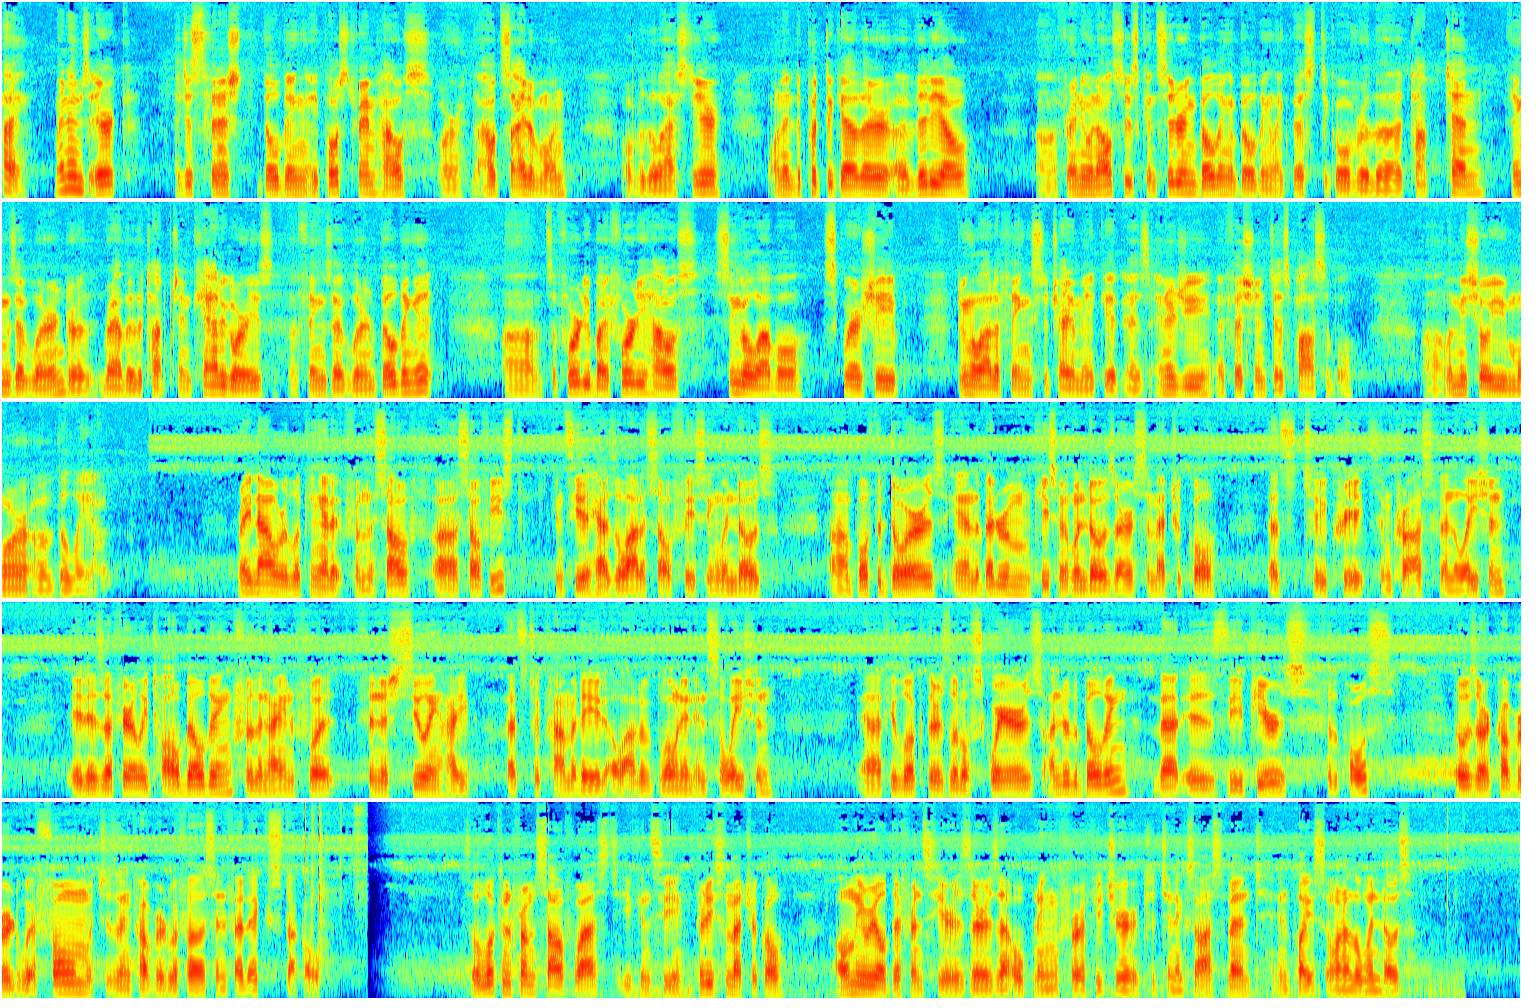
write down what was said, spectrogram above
Hi, my name is Erik. I just finished building a post frame house, or the outside of one, over the last year. Wanted to put together a video uh, for anyone else who's considering building a building like this to go over the top 10 things I've learned, or rather the top 10 categories of things I've learned building it. Uh, it's a 40 by 40 house, single level, square shape, doing a lot of things to try to make it as energy efficient as possible. Uh, let me show you more of the layout. Right now we're looking at it from the south, uh, southeast. You can see it has a lot of south-facing windows. Uh, both the doors and the bedroom casement windows are symmetrical. That's to create some cross ventilation. It is a fairly tall building for the 9 foot finished ceiling height. That's to accommodate a lot of blown in insulation. Uh, if you look, there's little squares under the building. That is the piers for the posts. Those are covered with foam, which is then covered with a synthetic stucco. So looking from southwest, you can see pretty symmetrical. Only real difference here is there is an opening for a future kitchen exhaust vent in place of one of the windows.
